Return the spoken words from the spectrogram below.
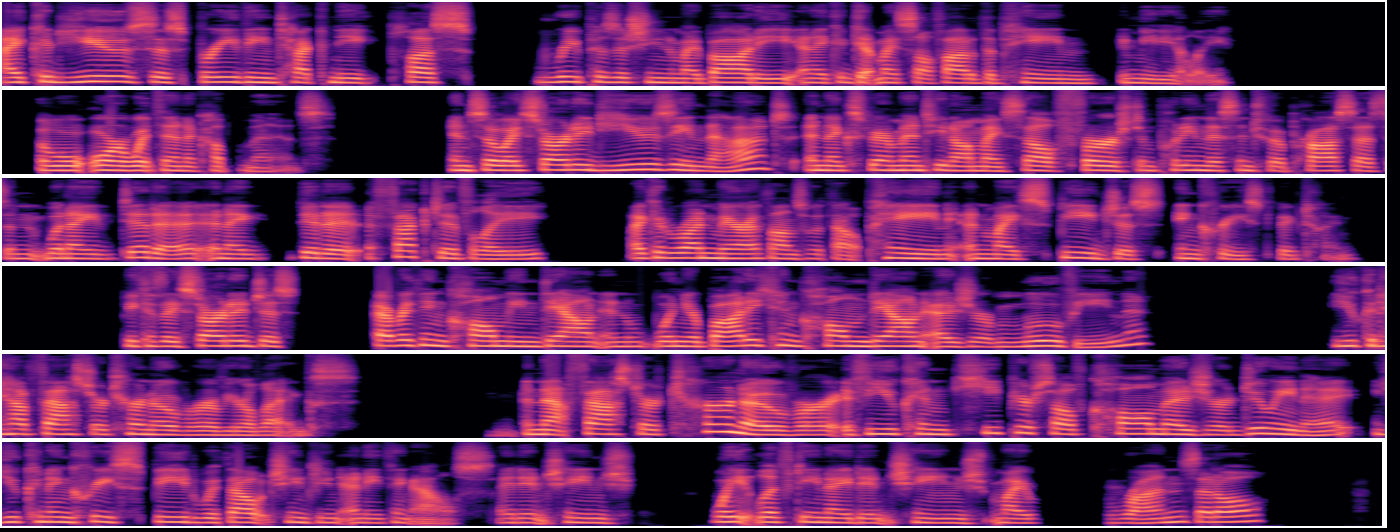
I could use this breathing technique plus repositioning my body and I could get myself out of the pain immediately or, or within a couple minutes. And so I started using that and experimenting on myself first and putting this into a process. And when I did it and I did it effectively, I could run marathons without pain and my speed just increased big time because I started just everything calming down. And when your body can calm down as you're moving, you can have faster turnover of your legs. Mm. And that faster turnover, if you can keep yourself calm as you're doing it, you can increase speed without changing anything else. I didn't change weightlifting. I didn't change my runs at all.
